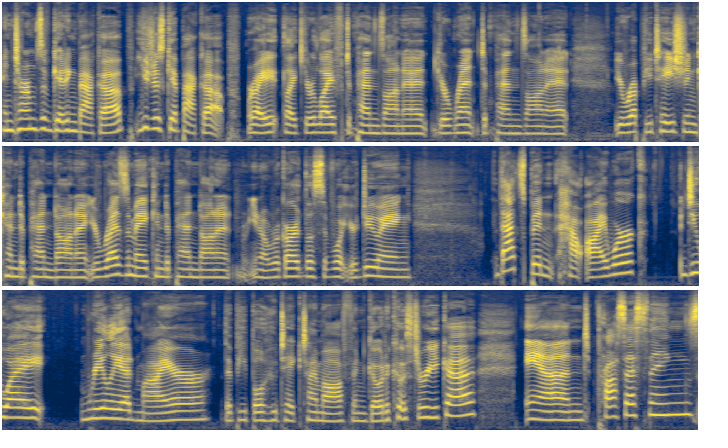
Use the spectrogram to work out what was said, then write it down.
In terms of getting back up, you just get back up, right? Like your life depends on it, your rent depends on it, your reputation can depend on it, your resume can depend on it, you know, regardless of what you're doing. That's been how I work. Do I really admire the people who take time off and go to Costa Rica and process things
